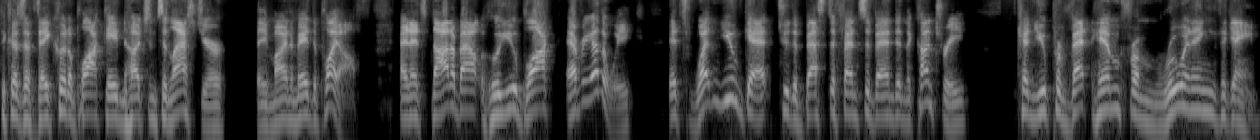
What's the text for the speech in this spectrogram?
Because if they could have blocked Aiden Hutchinson last year, they might have made the playoff. And it's not about who you block every other week. It's when you get to the best defensive end in the country, can you prevent him from ruining the game?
